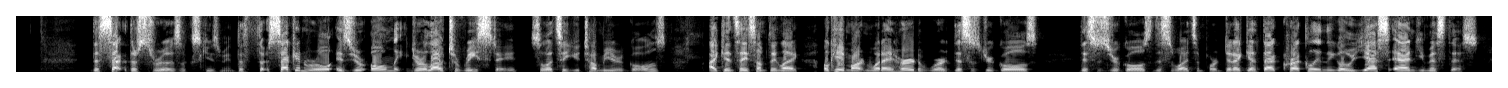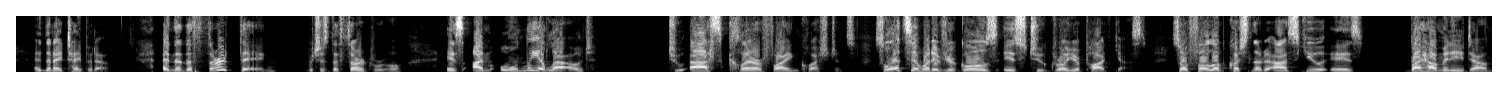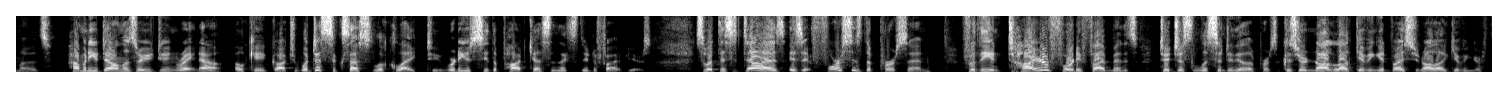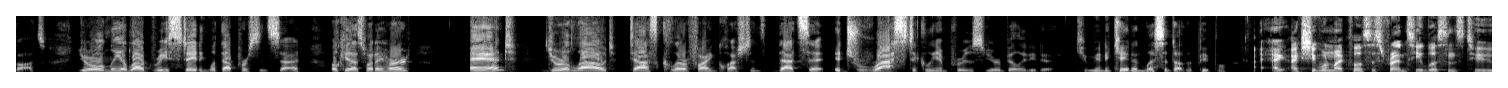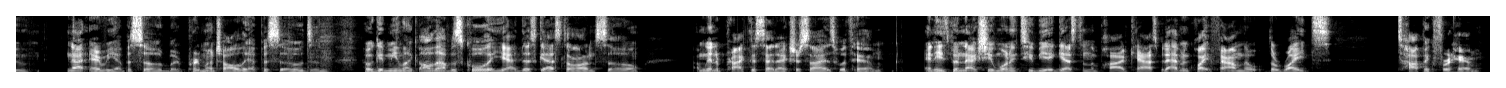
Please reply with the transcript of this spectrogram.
The sec- there's three rules, excuse me. The th- second rule is you're only you're allowed to restate. So let's say you tell me your goals. I can say something like, "Okay, Martin, what I heard were this is your goals, this is your goals, this is why it's important. Did I get that correctly?" And they go, "Yes, and you missed this." And then I type it out. And then the third thing, which is the third rule, is I'm only allowed to ask clarifying questions. So let's say one of your goals is to grow your podcast. So a follow-up question that I would ask you is by how many downloads? How many downloads are you doing right now? Okay, gotcha. What does success look like to you? Where do you see the podcast in the next three to five years? So what this does is it forces the person for the entire 45 minutes to just listen to the other person because you're not allowed giving advice. You're not allowed giving your thoughts. You're only allowed restating what that person said. Okay, that's what I heard. And you're allowed to ask clarifying questions. That's it. It drastically improves your ability to communicate and listen to other people. I, actually, one of my closest friends, he listens to not every episode, but pretty much all the episodes, and he'll give me like, "Oh, that was cool that you had this guest on." So I'm going to practice that exercise with him. And he's been actually wanting to be a guest on the podcast, but I haven't quite found the the right topic for him.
